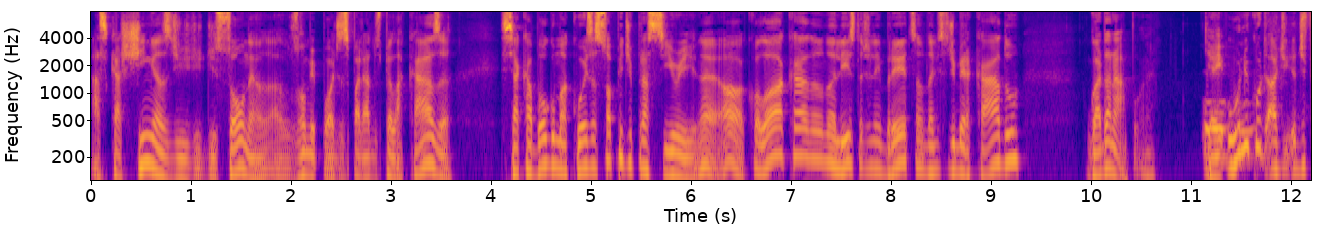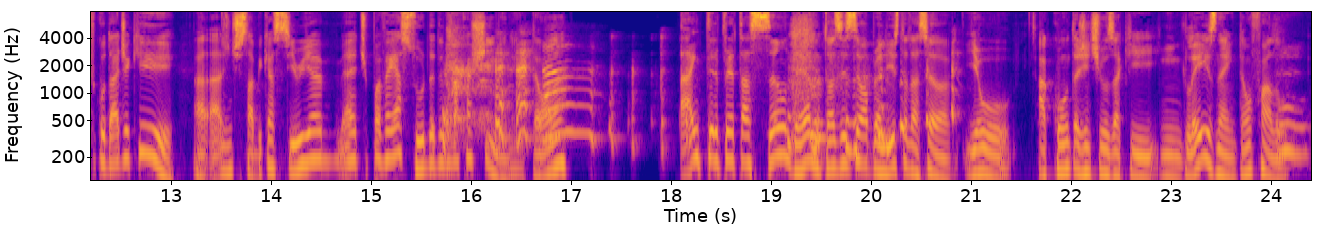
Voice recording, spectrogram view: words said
as caixinhas de, de, de som, né, os HomePods espalhados pela casa, se acabou alguma coisa, só pedir para Siri, né, ó, coloca na lista de lembretes, na lista de mercado, guardanapo, né? E aí, o uhum. único, a, a dificuldade é que a, a, gente sabe que a Siri é, é tipo a velha surda dentro de uma caixinha, né? Então, ela, a interpretação dela, então às vezes você abre a lista da, sei lá, e eu, a conta a gente usa aqui em inglês, né? Então eu falo, hum.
